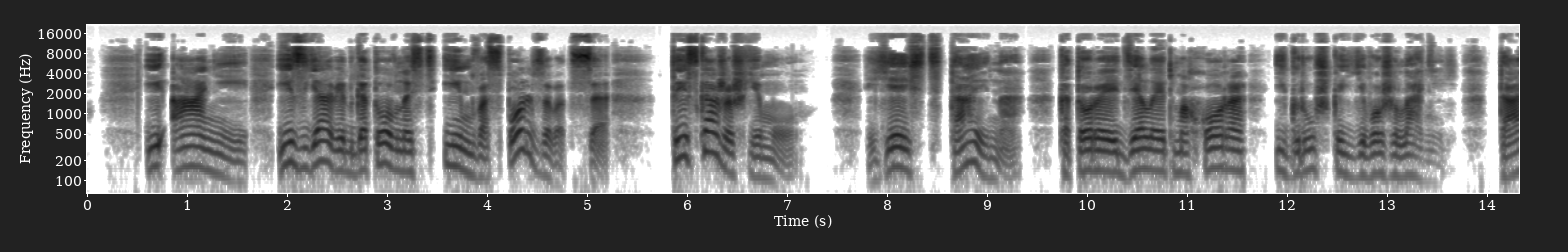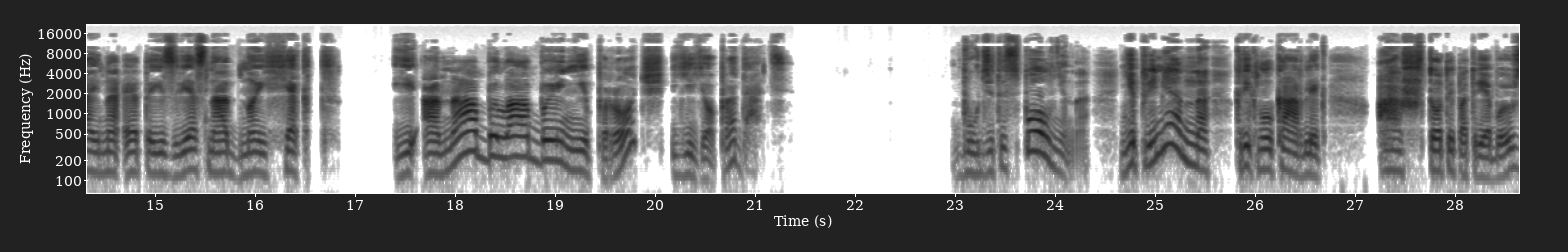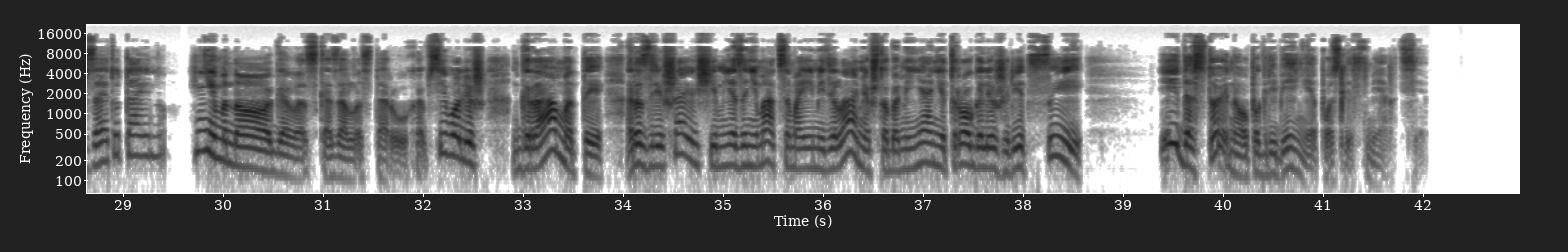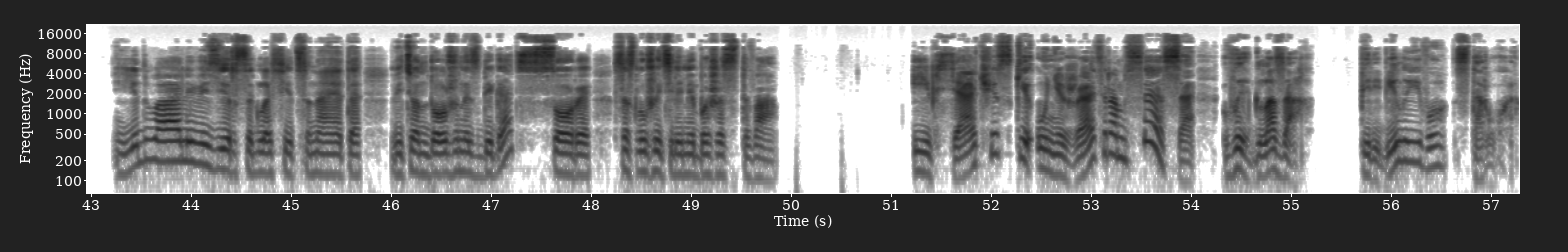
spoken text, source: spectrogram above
и Ани изъявит готовность им воспользоваться, ты скажешь ему, есть тайна, которая делает Махора игрушкой его желаний. Тайна эта известна одной Хект, и она была бы не прочь ее продать будет исполнено. Непременно!» — крикнул карлик. «А что ты потребуешь за эту тайну?» «Немногого», — сказала старуха, — «всего лишь грамоты, разрешающие мне заниматься моими делами, чтобы меня не трогали жрецы, и достойного погребения после смерти». Едва ли визир согласится на это, ведь он должен избегать ссоры со служителями божества. И всячески унижать Рамсеса в их глазах, перебила его старуха.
